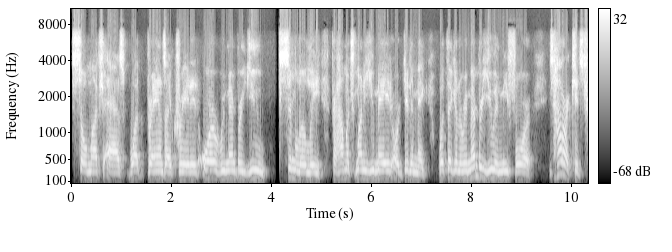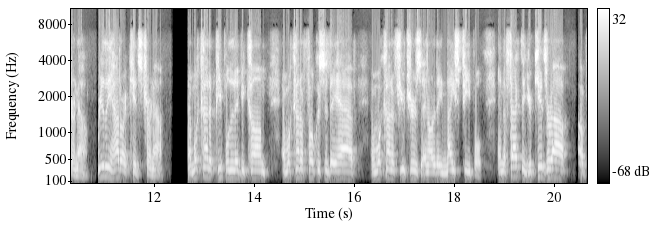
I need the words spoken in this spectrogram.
so much as what brands I've created or remember you similarly for how much money you made or didn't make. What they're going to remember you and me for is how do our kids turn out? Really, how do our kids turn out? And what kind of people do they become? And what kind of focus do they have? And what kind of futures? And are they nice people? And the fact that your kids are out of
